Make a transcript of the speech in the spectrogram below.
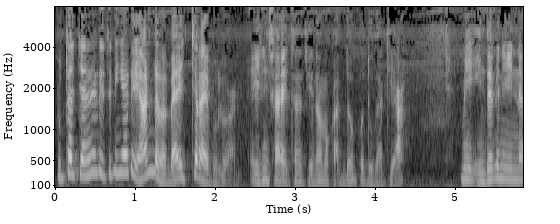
පුතුජනයට ඉතින් යට යන්න බෑ. එච්චරයි පුළුවන්. ඒ නිසා එතන තියෙනවා මොකද්ද පොදු ගතියක්. මේ ඉඳගෙන ඉන්න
